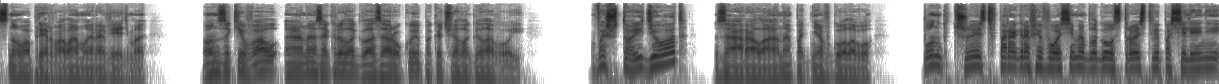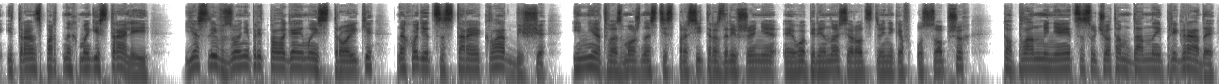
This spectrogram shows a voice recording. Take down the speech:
Снова прервала мэра ведьма. Он закивал, а она закрыла глаза рукой и покачала головой. «Вы что, идиот?» — заорала она, подняв голову. «Пункт 6 в параграфе 8 о благоустройстве поселений и транспортных магистралей. Если в зоне предполагаемой стройки находится старое кладбище и нет возможности спросить разрешения о его переносе родственников усопших, то план меняется с учетом данной преграды.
